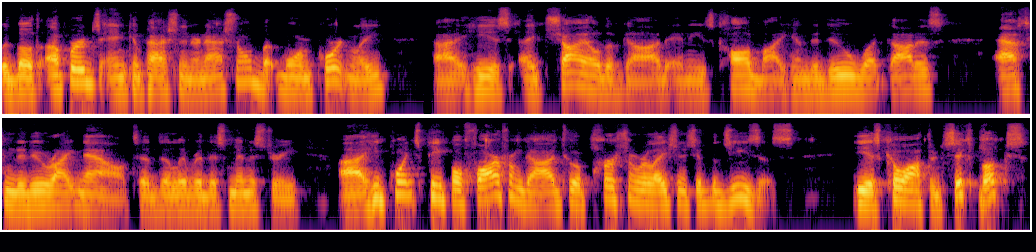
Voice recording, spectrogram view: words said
with both Upwards and Compassion International, but more importantly, uh, he is a child of God and he's called by him to do what God has asked him to do right now to deliver this ministry. Uh, he points people far from God to a personal relationship with Jesus. He has co authored six books,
